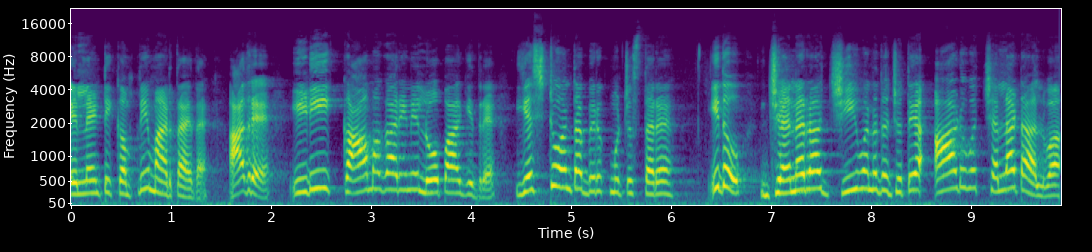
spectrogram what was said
ಎಲ್ ಎನ್ ಟಿ ಕಂಪ್ನಿ ಮಾಡ್ತಾ ಇದೆ. ಆದ್ರೆ ಇಡೀ ಕಾಮಗಾರಿನೇ ಲೋಪ ಆಗಿದ್ರೆ ಎಷ್ಟು ಅಂತ ಬಿರುಕು ಮುಚ್ಚಿಸ್ತಾರೆ? ಇದು ಜನರ ಜೀವನದ ಜೊತೆ ಆಡುವ ಚಲ್ಲಾಟ ಅಲ್ವಾ?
